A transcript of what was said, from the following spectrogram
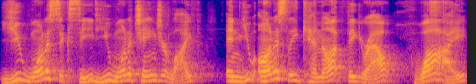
you want to succeed, you want to change your life, and you honestly cannot figure out why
